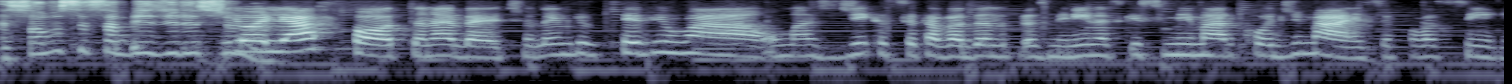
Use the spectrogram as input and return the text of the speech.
É só você saber direcionar. E olhar a foto, né, Beth? Eu lembro que teve uma, umas dicas que você estava dando para as meninas que isso me marcou demais. Você falou assim,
